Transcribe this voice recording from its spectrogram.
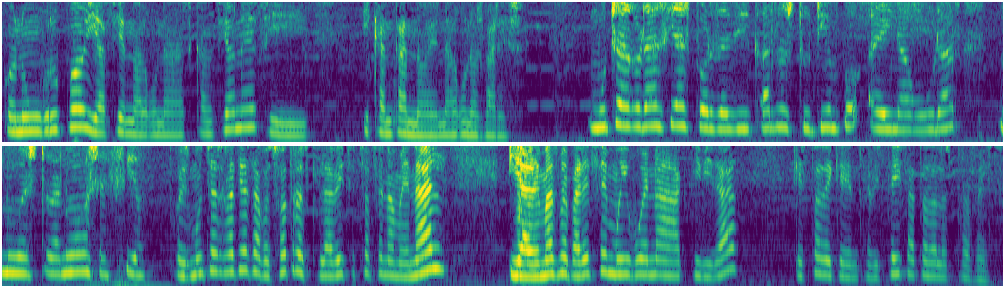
con un grupo y haciendo algunas canciones y, y cantando en algunos bares. Muchas gracias por dedicarnos tu tiempo e inaugurar nuestra nueva sección. Pues muchas gracias a vosotros que lo habéis hecho fenomenal y además me parece muy buena actividad esto de que entrevistéis a todos los profes.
